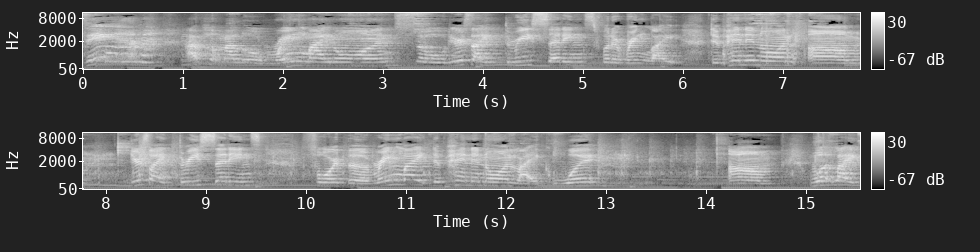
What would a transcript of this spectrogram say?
then I put my little ring light on. So there's like three settings for the ring light. Depending on, um, there's like three settings for the ring light depending on like what, um, what like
